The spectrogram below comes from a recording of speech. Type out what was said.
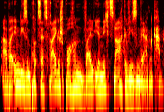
aber in diesem Prozess freigesprochen, weil ihr nichts nachgewiesen werden kann.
